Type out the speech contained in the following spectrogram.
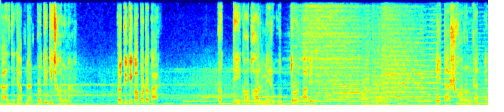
কাল থেকে আপনার প্রতিটি ছলনার প্রতিটি কপটতার, প্রত্যেক অধর্মের উত্তর পাবেন। এটা স্মরণ রাখবেন।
